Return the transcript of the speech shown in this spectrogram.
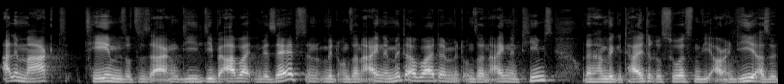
alle Marktthemen sozusagen, die, die bearbeiten wir selbst mit unseren eigenen Mitarbeitern, mit unseren eigenen Teams. Und dann haben wir geteilte Ressourcen wie RD. Also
